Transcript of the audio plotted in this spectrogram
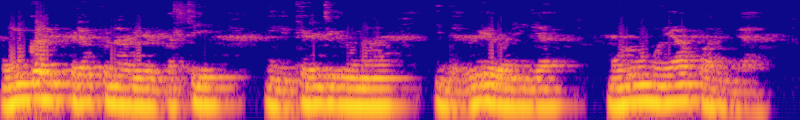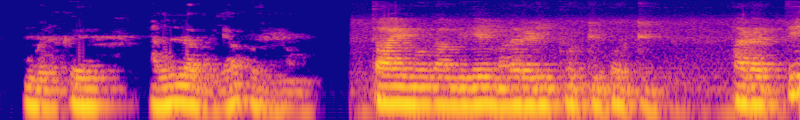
உங்கள் பிறப்பு நாடிகள் பற்றி நீங்கள் தெரிஞ்சுக்கணும்னா இந்த வீடியோவை நீங்கள் முழுமையாக பாருங்கள் உங்களுக்கு நல்லபடியாக புரியும். தாய் மூகாம்பிகை மலரடி போற்றி போற்றி அகத்தி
